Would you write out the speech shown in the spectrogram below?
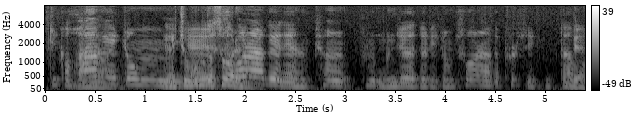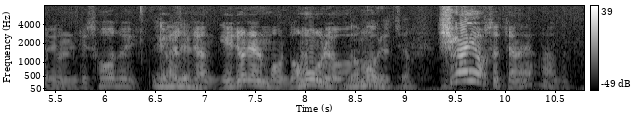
그러니까 화학이 와요. 좀 네, 조금 더 수월해요. 수월하게 되는 편 풀- 문제들이 좀 수월하게 풀 수 있다고들 네. 이제 서서히 네, 예전장 예전에는 뭐 너무 어려워 너무 어렵죠. 시간이 없었잖아요 화학은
